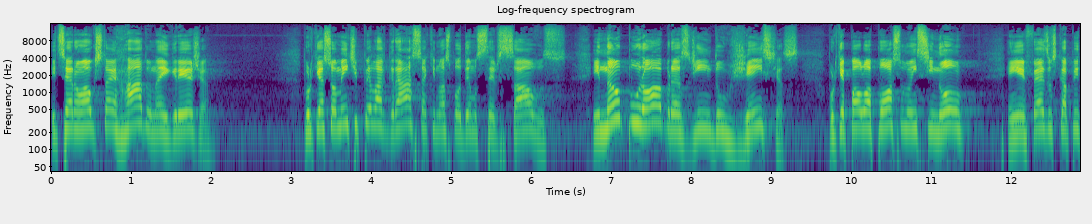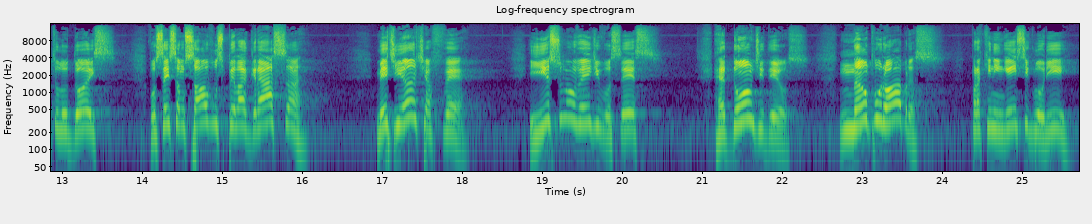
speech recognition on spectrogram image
e disseram: algo está errado na igreja? porque é somente pela graça que nós podemos ser salvos, e não por obras de indulgências, porque Paulo apóstolo ensinou em Efésios capítulo 2: vocês são salvos pela graça, mediante a fé, e isso não vem de vocês, é dom de Deus, não por obras, para que ninguém se glorie,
